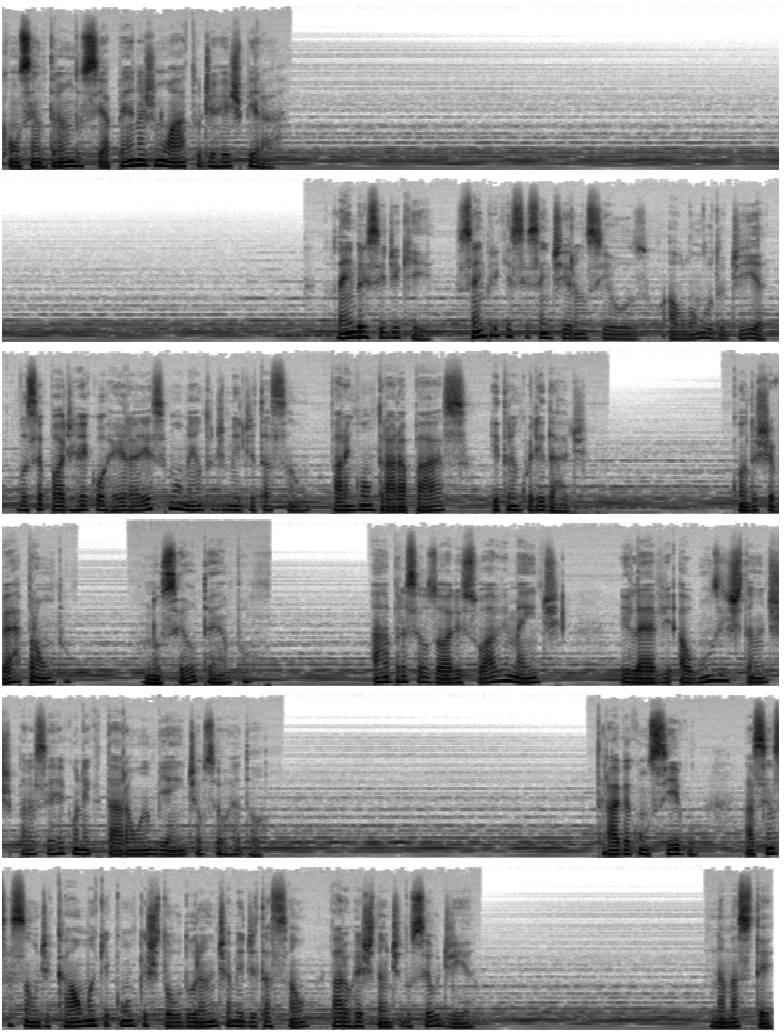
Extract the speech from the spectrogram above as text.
Concentrando-se apenas no ato de respirar. Lembre-se de que, sempre que se sentir ansioso ao longo do dia, você pode recorrer a esse momento de meditação para encontrar a paz e tranquilidade. Quando estiver pronto, no seu tempo, abra seus olhos suavemente e leve alguns instantes para se reconectar ao ambiente ao seu redor. Traga consigo a sensação de calma que conquistou durante a meditação para o restante do seu dia. Namastê.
